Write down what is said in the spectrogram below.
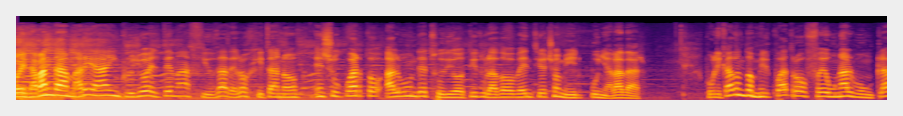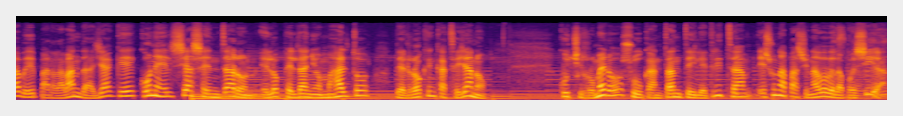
Pues la banda Marea incluyó el tema Ciudad de los Gitanos en su cuarto álbum de estudio titulado 28.000 puñaladas. Publicado en 2004, fue un álbum clave para la banda, ya que con él se asentaron en los peldaños más altos del rock en castellano. Cuchi Romero, su cantante y letrista, es un apasionado de la poesía,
